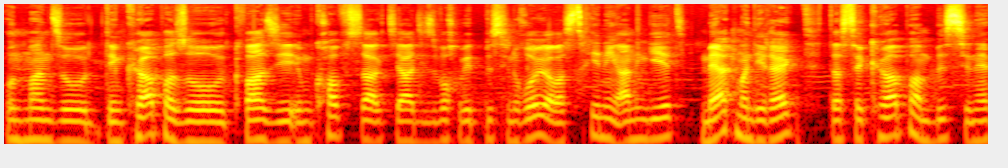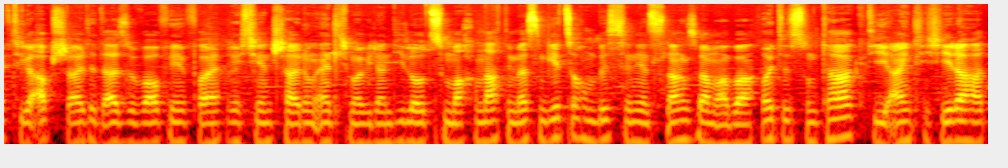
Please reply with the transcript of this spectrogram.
und man so dem Körper so quasi im Kopf sagt, ja, diese Woche wird ein bisschen ruhiger, was Training angeht, merkt man direkt, dass der Körper ein bisschen heftiger abschaltet. Also war auf jeden Fall richtige Entscheidung, endlich mal wieder ein Deload zu machen. Nach dem Essen geht es auch ein bisschen jetzt langsam, aber heute ist so ein Tag, die eigentlich jeder hat,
